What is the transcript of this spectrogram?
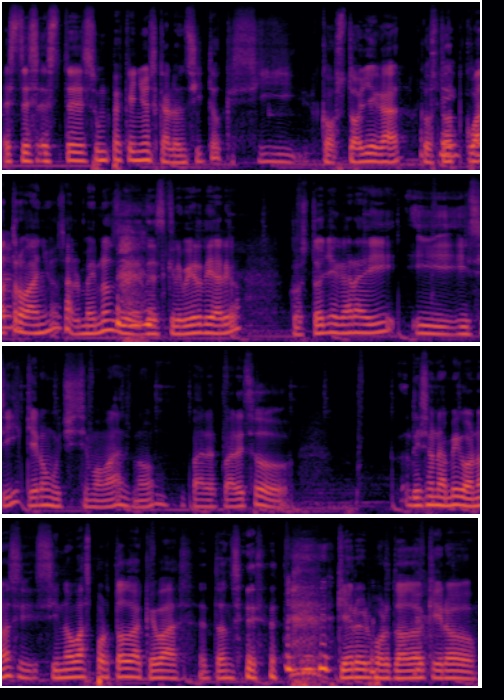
este es, este es un pequeño escaloncito que sí costó llegar, costó cuatro años al menos de, escribir diario, costó llegar ahí y, y, sí, quiero muchísimo más, ¿no? Para, para eso dice un amigo, ¿no? Si, si no vas por todo, ¿a qué vas? Entonces, quiero ir por todo, quiero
